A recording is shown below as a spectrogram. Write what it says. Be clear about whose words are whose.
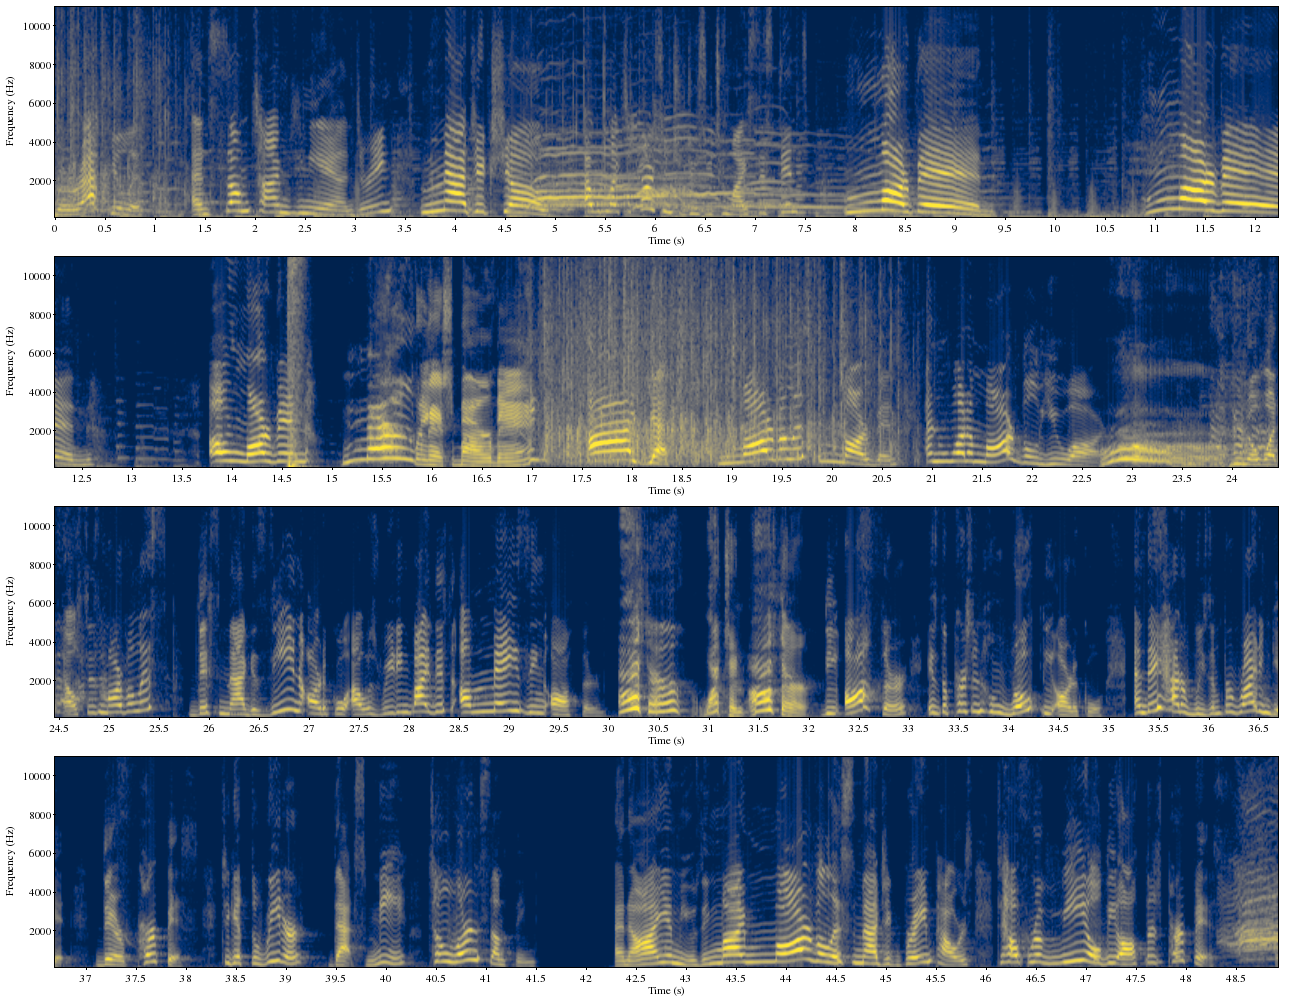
Speaker 1: miraculous, and sometimes meandering magic show. I would like to first introduce you to my assistant, Marvin. Marvin! Oh, Marvin!
Speaker 2: Marvelous, Marvin.
Speaker 1: Ah, yes, marvelous Marvin. And what a marvel you are. You know what else is marvelous? This magazine article I was reading by this amazing author.
Speaker 2: Author? What's an author?
Speaker 1: The author is the person who wrote the article, and they had a reason for writing it. Their purpose to get the reader, that's me, to learn something. And I am using my marvelous magic brain powers to help reveal the author's purpose.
